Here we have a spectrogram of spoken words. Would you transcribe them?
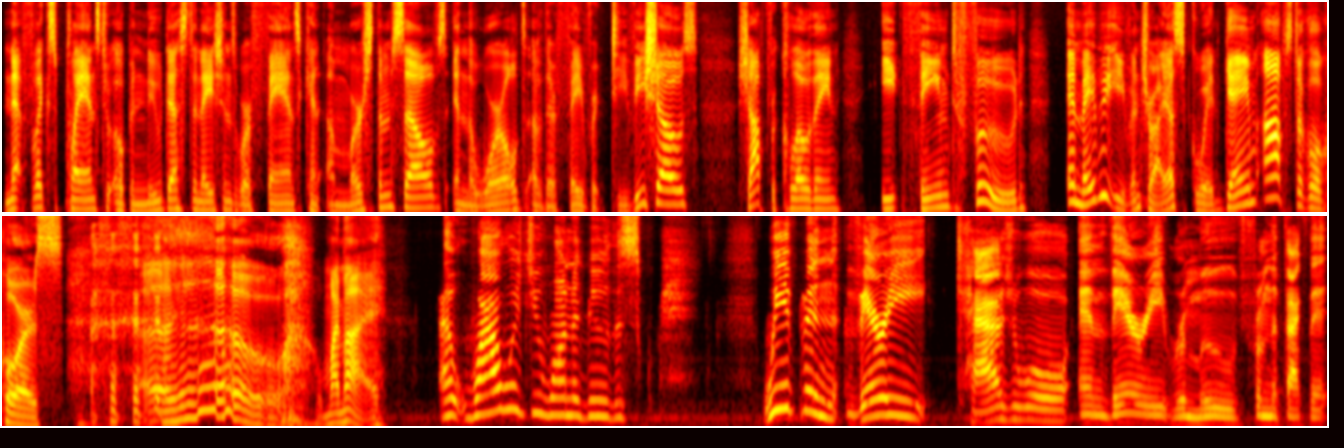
Netflix plans to open new destinations where fans can immerse themselves in the worlds of their favorite TV shows, shop for clothing, eat themed food." And maybe even try a Squid Game obstacle course. oh, my, my. Uh, why would you want to do this? We've been very casual and very removed from the fact that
